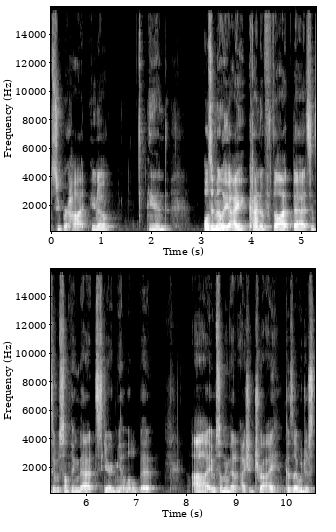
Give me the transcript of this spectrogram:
super hot, you know? And ultimately, I kind of thought that since it was something that scared me a little bit, uh, it was something that I should try because I would just,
